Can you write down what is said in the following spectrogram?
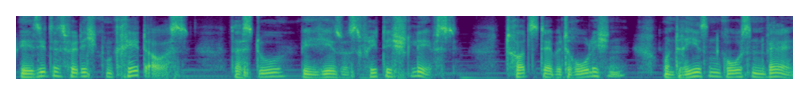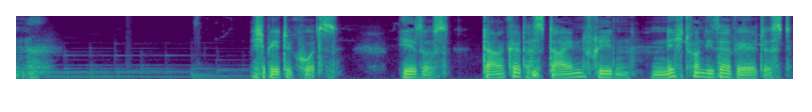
Wie sieht es für dich konkret aus, dass du wie Jesus friedlich schläfst, trotz der bedrohlichen und riesengroßen Wellen? Ich bete kurz. Jesus, danke, dass dein Frieden nicht von dieser Welt ist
